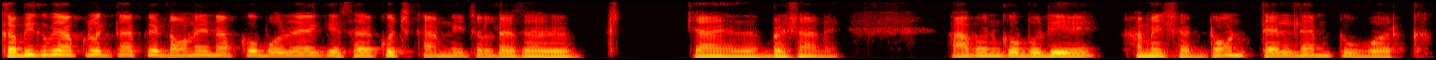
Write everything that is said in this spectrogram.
कभी कभी आपको लगता है आपके डाउनलाइन आपको बोल रहा है कि सर कुछ काम नहीं चल रहा है सर क्या है सर परेशान है? आप उनको बोलिए हमेशा don't tell them to work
